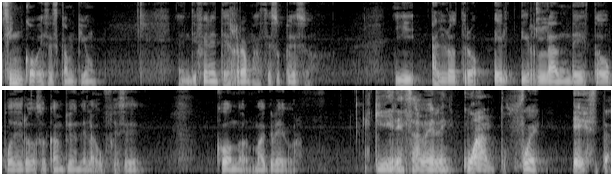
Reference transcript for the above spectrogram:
cinco veces campeón en diferentes ramas de su peso. Y al otro, el irlandés todopoderoso campeón de la UFC, Conor McGregor. ¿Quieren saber en cuánto fue esta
